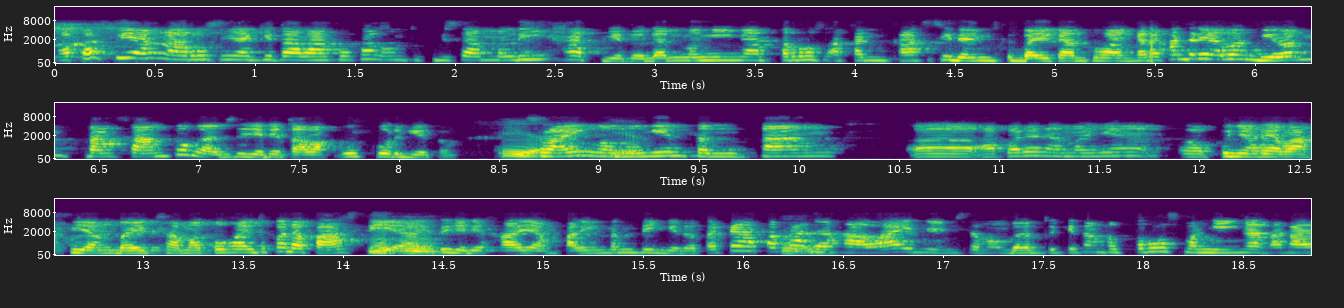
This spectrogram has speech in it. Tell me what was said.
apa sih yang harusnya kita lakukan untuk bisa melihat gitu dan mengingat terus akan kasih dan kebaikan Tuhan karena kan tadi abang bilang perasaan tuh nggak bisa jadi tolak ukur gitu iya, selain iya. ngomongin iya. tentang uh, apa namanya uh, punya relasi yang baik sama Tuhan itu kan udah pasti mm -hmm. ya itu jadi hal yang paling penting gitu tapi apakah mm -hmm. ada hal lain yang bisa membantu kita untuk terus mengingat akan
